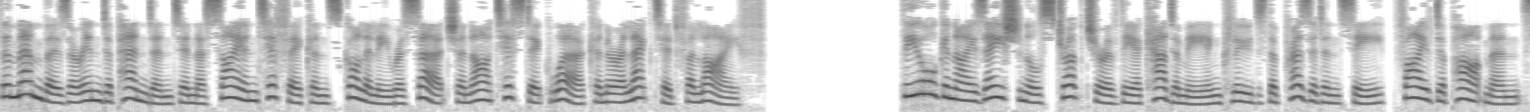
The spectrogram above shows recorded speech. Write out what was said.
The members are independent in their scientific and scholarly research and artistic work and are elected for life. The organizational structure of the Academy includes the Presidency, five departments,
